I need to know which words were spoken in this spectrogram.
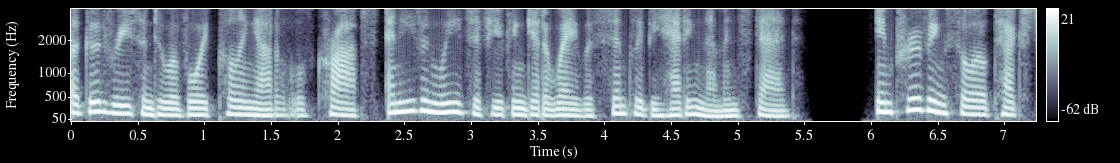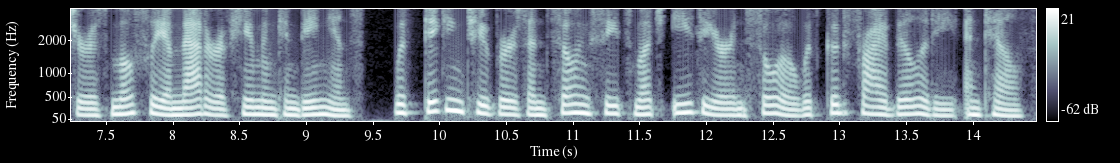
a good reason to avoid pulling out old crops and even weeds if you can get away with simply beheading them instead. Improving soil texture is mostly a matter of human convenience, with digging tubers and sowing seeds much easier in soil with good friability and tilth.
